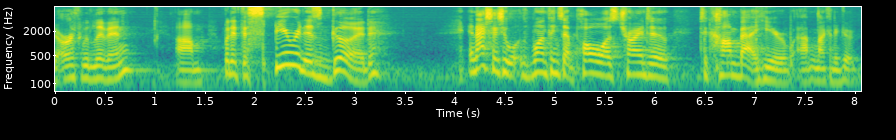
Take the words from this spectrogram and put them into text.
the earth we live in. Um, but if the spirit is good, and actually, one of the things that Paul was trying to, to combat here, I'm not going to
